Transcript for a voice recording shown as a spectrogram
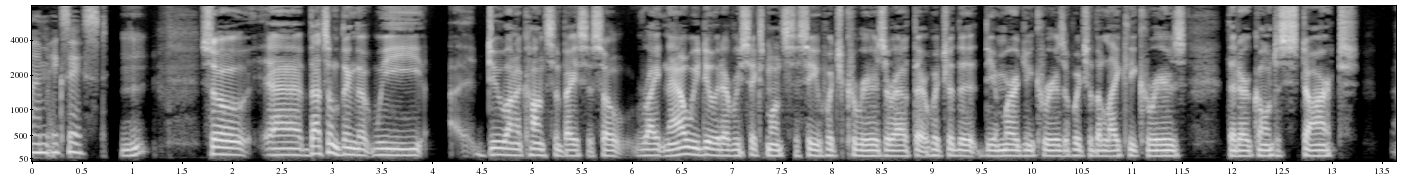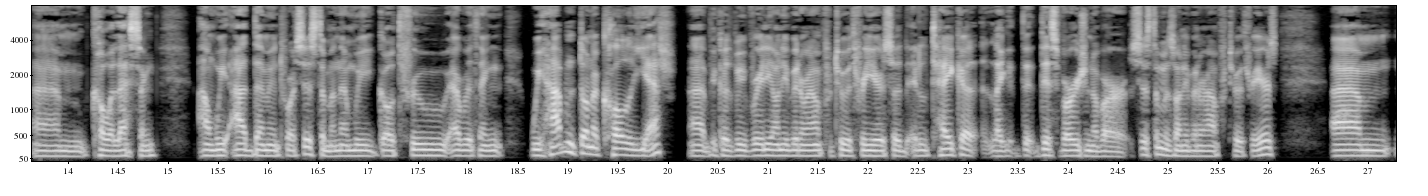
um, exist. Mm-hmm. So uh, that's something that we uh, do on a constant basis. So right now we do it every six months to see which careers are out there, which are the the emerging careers, or which are the likely careers that are going to start um, coalescing and we add them into our system and then we go through everything. We haven't done a cull yet uh, because we've really only been around for two or three years. So it'll take a, like th- this version of our system has only been around for two or three years. Um,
